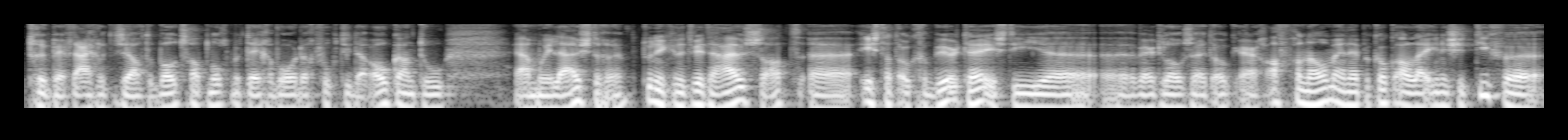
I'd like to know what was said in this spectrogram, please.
Trump heeft eigenlijk dezelfde boodschap nog, maar tegenwoordig voegt hij daar ook aan toe. Ja, moet je luisteren. Toen ik in het Witte Huis zat, is dat ook gebeurd. Hè? Is die werkloosheid ook erg afgenomen en heb ik ook allerlei initiatieven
